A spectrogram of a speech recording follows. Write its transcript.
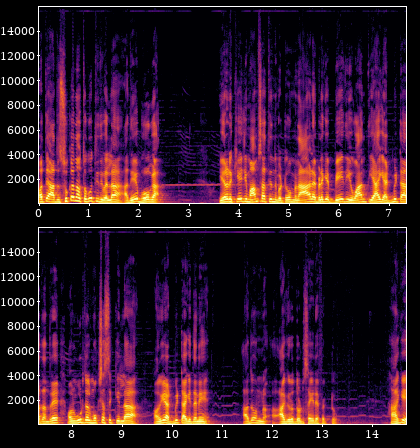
ಮತ್ತು ಅದು ಸುಖ ನಾವು ತಗೋತಿದ್ದೀವಲ್ಲ ಅದೇ ಭೋಗ. ಎರಡು ಕೆ ಜಿ ಮಾಂಸ ತಿಂದುಬಿಟ್ಟು ನಾಳೆ ಬೆಳಗ್ಗೆ ಬೇದಿ ವಾಂತಿ ಆಗಿ ಅಡ್ಮಿಟ್ ಆದಂದರೆ ಅವ್ನಿಗೆ ಊಟದಲ್ಲಿ ಮೋಕ್ಷ ಸಿಕ್ಕಿಲ್ಲ, ಅವನಿಗೆ ಅಡ್ಮಿಟ್ ಆಗಿದ್ದಾನೆ. ಅದು ಅವ್ನು ಆಗಿರೋ ದೊಡ್ಡ ಸೈಡ್ ಎಫೆಕ್ಟು ಹಾಗೆ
